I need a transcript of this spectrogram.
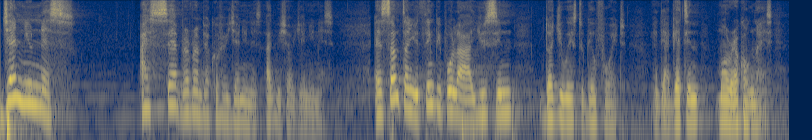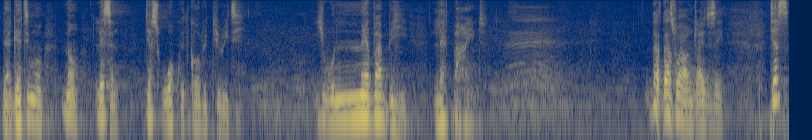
Genuineness. I serve Reverend Biakofi with genuineness, Archbishop with genuineness. And sometimes you think people are using dodgy ways to go forward and they are getting more recognized. They are getting more. No, listen, just walk with God with purity. You will never be left behind. That, that's what I'm trying to say. Just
